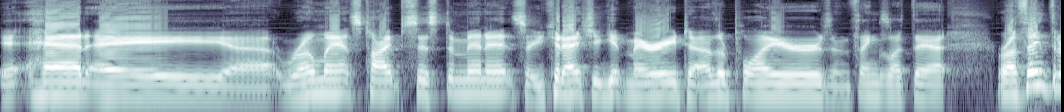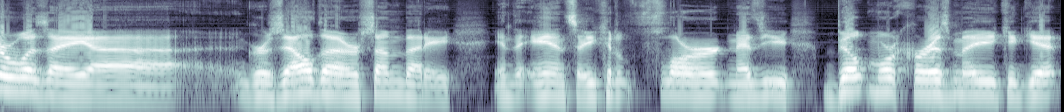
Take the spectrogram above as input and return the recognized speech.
it had a uh, romance type system in it, so you could actually get married to other players and things like that. Or I think there was a uh, Griselda or somebody in the end, so you could flirt, and as you built more charisma, you could get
